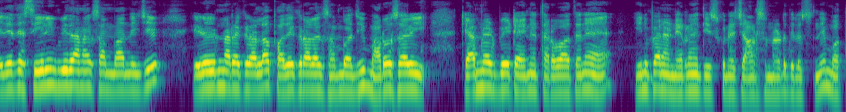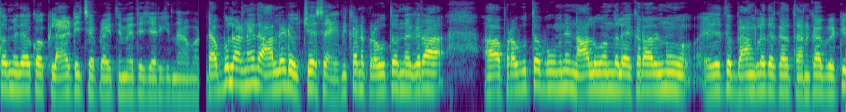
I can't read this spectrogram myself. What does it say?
ఏదైతే సీలింగ్ విధానానికి సంబంధించి ఏడున్నర ఎకరాల పది ఎకరాలకు సంబంధించి మరోసారి క్యాబినెట్ భేటీ అయిన తర్వాతనే దీనిపైన నిర్ణయం తీసుకునే ఛాన్స్ ఉన్నట్టు తెలుస్తుంది. మొత్తం మీద ఒక క్లారిటీ ఇచ్చే ప్రయత్నం అయితే జరిగిందనమాట డబ్బులు అనేది ఆల్రెడీ వచ్చేసాయి. ఎందుకంటే ప్రభుత్వం దగ్గర ప్రభుత్వ భూమిని నాలుగు వందల ఎకరాలను ఏదైతే బ్యాంకుల దగ్గర తనఖా పెట్టి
